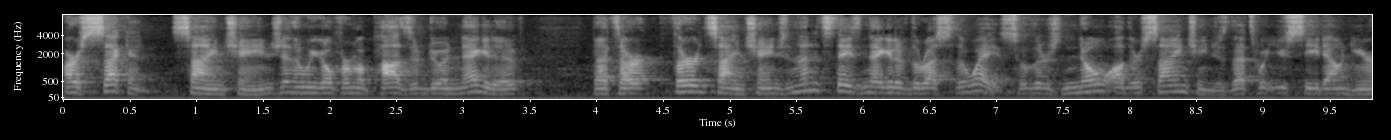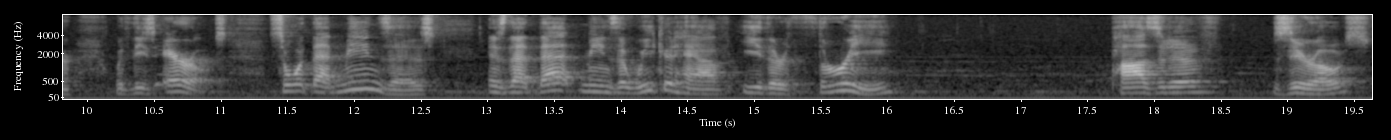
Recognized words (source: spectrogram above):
our second sign change. And then we go from a positive to a negative. That's our third sign change. And then it stays negative the rest of the way. So there's no other sign changes. That's what you see down here with these arrows. So what that means is, is that that means that we could have either three positive zeros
